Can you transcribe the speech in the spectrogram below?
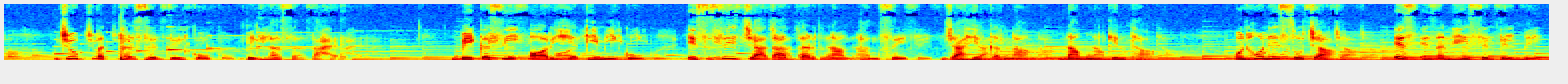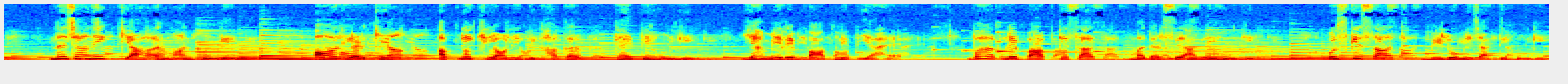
जो पत्थर से दिल को पिघला सकता है। बेकसी और यतीमी को इससे ज़्यादा दर्दनाक ढंग से ज़ाहिर करना नामुमकिन था। उन्होंने सोचा, इस नन्हे से दिल में न जाने क्या अरमान होंगे। और लड़कियाँ अपने खिलौने दिखाकर कहती होंगी, यह मेरे बाप ने दिया है। वह अपने बाप के साथ मदरसे आती होंगी। उसके साथ मेलों में जाती होंगी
